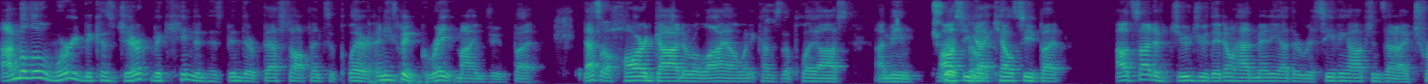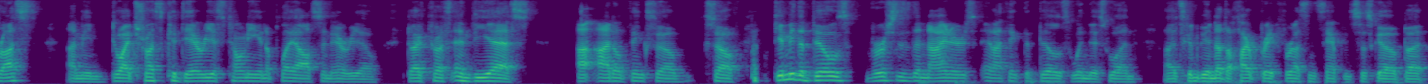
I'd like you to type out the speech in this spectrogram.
I'm a little worried because Jerick McKinnon has been their best offensive player, and he's been great, mind you. But that's a hard guy to rely on when it comes to the playoffs. I mean, True. also you got Kelce, but outside of Juju, they don't have many other receiving options that I trust. I mean, do I trust Kadarius Toney in a playoff scenario? Do I trust MVS? I, I don't think so. So give me the Bills versus the Niners, and I think the Bills win this one. Uh, it's going to be another heartbreak for us in San Francisco, but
